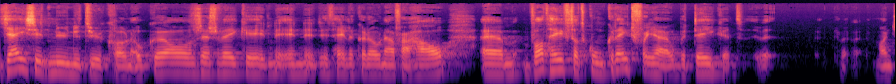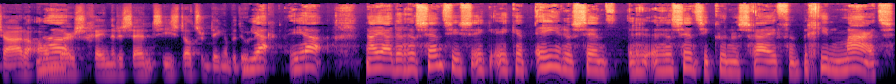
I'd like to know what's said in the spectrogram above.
Jij zit nu natuurlijk gewoon ook al zes weken in, in dit hele corona-verhaal. Um, wat heeft dat concreet voor jou betekend? Mandjaren nou, anders, geen recensies, dat soort dingen bedoel ja, ik. Ja, nou ja, de recensies. Ik, ik heb één recent, recensie kunnen schrijven begin maart.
